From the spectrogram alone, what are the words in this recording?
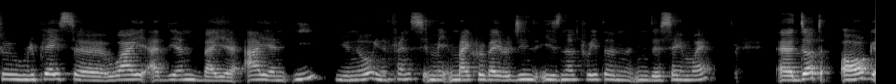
to replace y at the end by i and e. You know, in French, microbiology is not written in the same way. dot org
